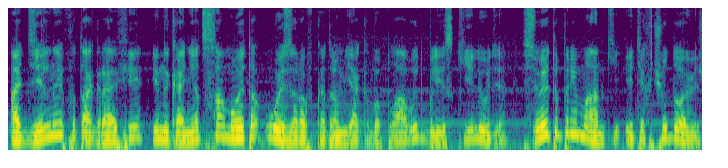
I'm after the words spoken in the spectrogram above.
Отдельные фотографии и, наконец, само это озеро, в котором якобы плавают близкие люди. Все это приманки этих чудовищ,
